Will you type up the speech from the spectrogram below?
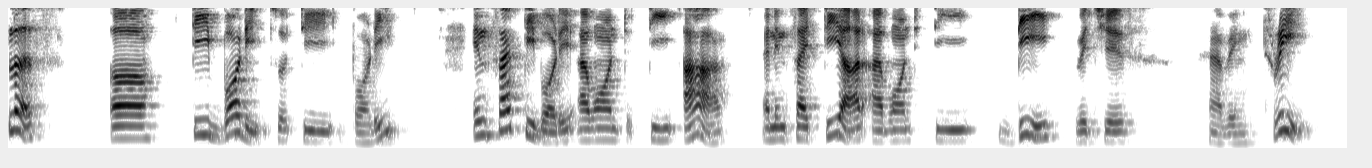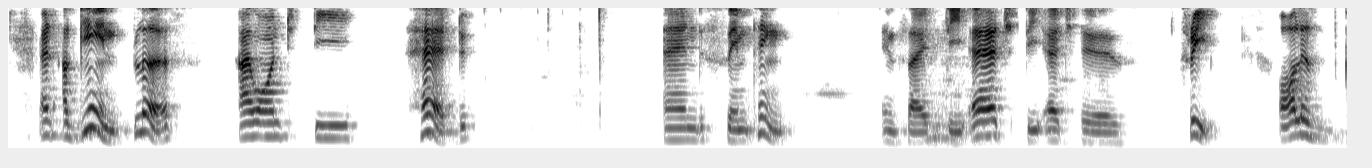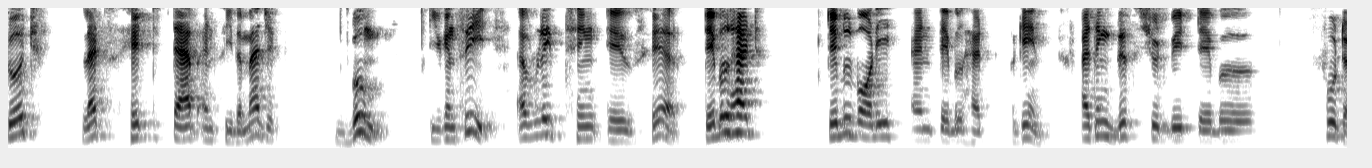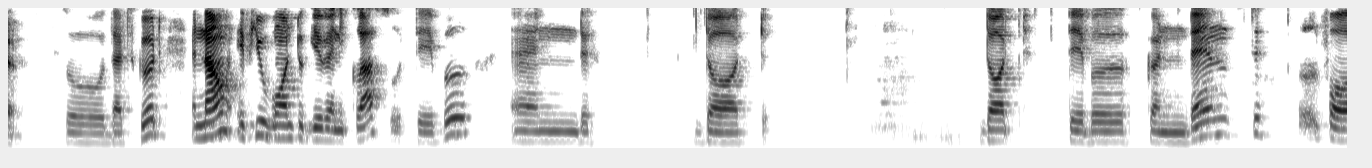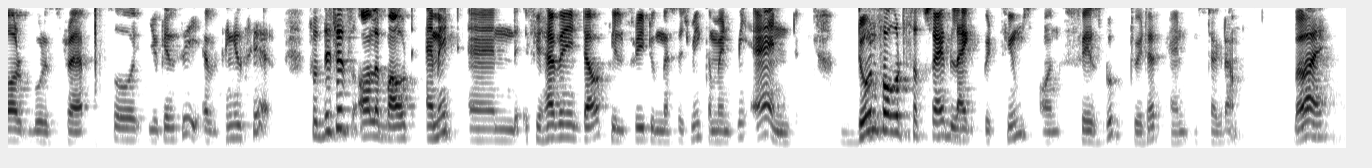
plus a t body. So t body. Inside t body I want tr and inside tr I want td which is having 3 and again plus I want t head. And same thing inside th th is 3 all is good. Let's hit tab and see the magic. Boom. You can see everything is here. Table head table body and table head again. I think this should be table footer. So that's good. And now if you want to give any class so table and dot dot table condensed for bootstrap. So you can see everything is here. So this is all about emmet and if you have any doubt feel free to message me comment me. And don't forget to subscribe like bitfumes on facebook twitter and instagram. Bye bye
